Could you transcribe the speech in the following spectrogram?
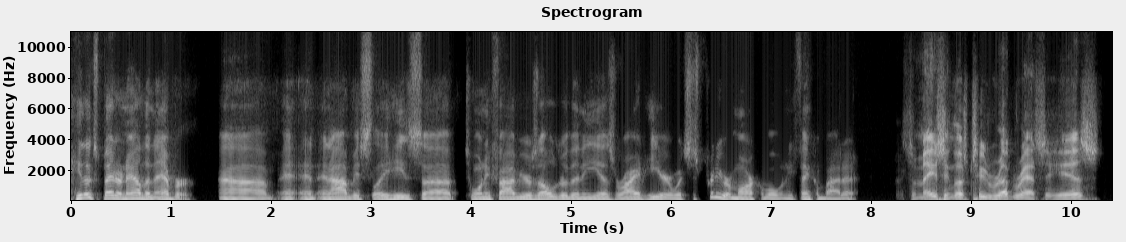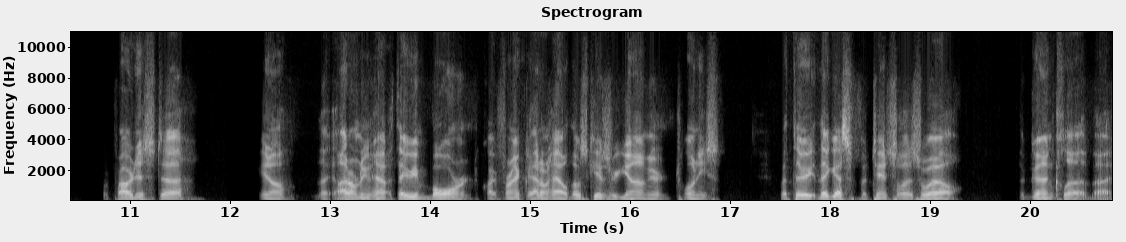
He looks better now than ever. Um, and, and obviously he's uh, 25 years older than he is right here, which is pretty remarkable when you think about it. It's amazing those two rugrats of his were probably just, uh, you know, I don't even have they're even born. Quite frankly, I don't have those kids are young, they're in twenties, but they they got some potential as well. The Gunn Club, uh,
